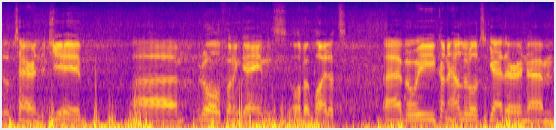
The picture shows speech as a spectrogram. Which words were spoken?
little tear in the jib, um, was all fun and games, autopilot. Uh, but we kind of held it all together and um,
